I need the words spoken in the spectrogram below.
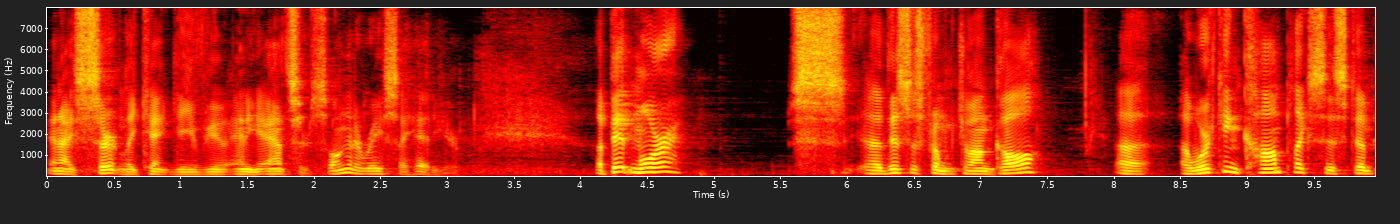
and I certainly can't give you any answers. So I'm going to race ahead here. A bit more, uh, this is from John Gall. Uh, a working complex system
